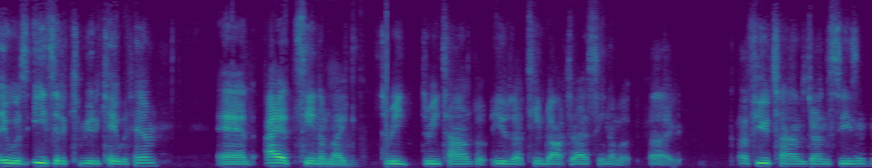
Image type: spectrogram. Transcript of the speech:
it was easy to communicate with him. And I had seen him Mhm. like three three times, but he was our team doctor. I seen him uh, a few times during the season,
